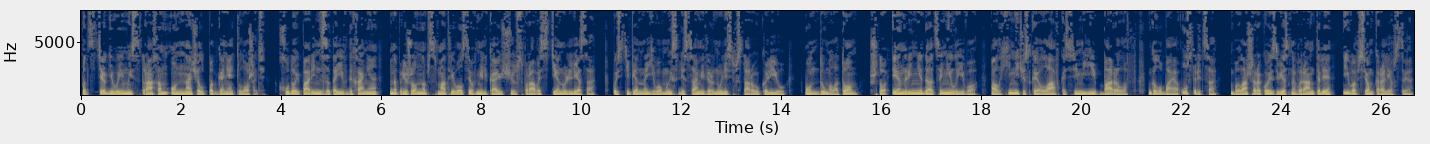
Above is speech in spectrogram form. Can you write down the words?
Подстегиваемый страхом, он начал подгонять лошадь. Худой парень, затаив дыхание, напряженно всматривался в мелькающую справа стену леса. Постепенно его мысли сами вернулись в старую колею. Он думал о том, что Энри недооценила его. Алхимическая лавка семьи Баррелов, голубая устрица, была широко известна в Ирантеле и во всем королевстве.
